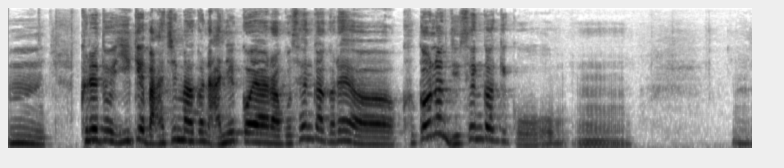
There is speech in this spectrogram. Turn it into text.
음, 그래도 이게 마지막은 아닐 거야라고 생각을 해요. 그거는 네 생각이고. 음. 음.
